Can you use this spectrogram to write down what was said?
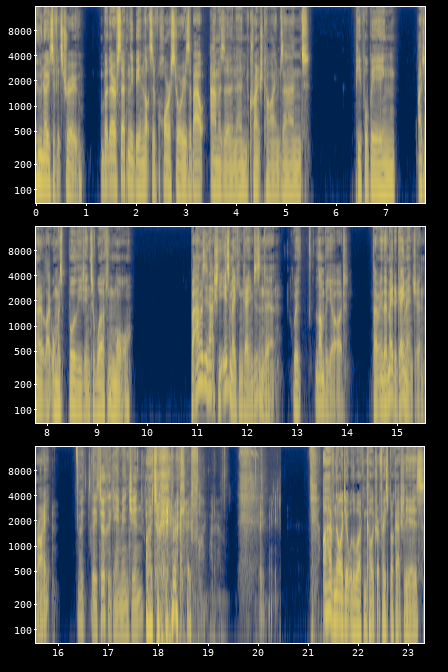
who knows if it's true? But there have certainly been lots of horror stories about Amazon and crunch times and people being, I don't know, like almost bullied into working more. But Amazon actually is making games, isn't it? With Lumberyard. I mean, they made a game engine, right? They took a game engine. Oh, they took it. Okay, fine, whatever. I have no idea what the working culture at Facebook actually is.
